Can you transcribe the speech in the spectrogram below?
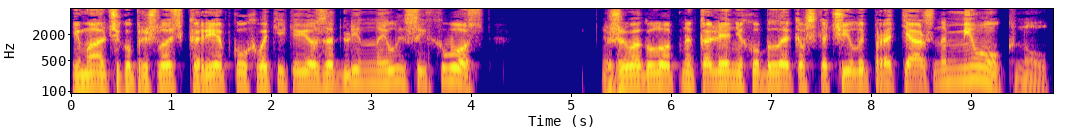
и мальчику пришлось крепко ухватить ее за длинный лысый хвост. Живоглот на коленях у Блэка вскочил и протяжно мяукнул.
